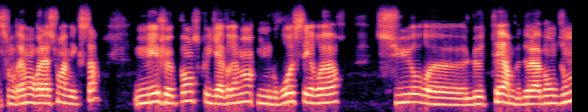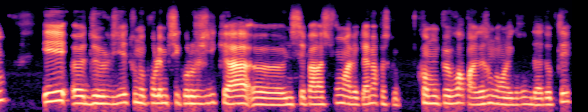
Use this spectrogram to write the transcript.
sont vraiment en relation avec ça. Mais je pense qu'il y a vraiment une grosse erreur sur euh, le terme de l'abandon et euh, de lier tous nos problèmes psychologiques à euh, une séparation avec la mère. Parce que, comme on peut voir par exemple dans les groupes d'adoptés,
